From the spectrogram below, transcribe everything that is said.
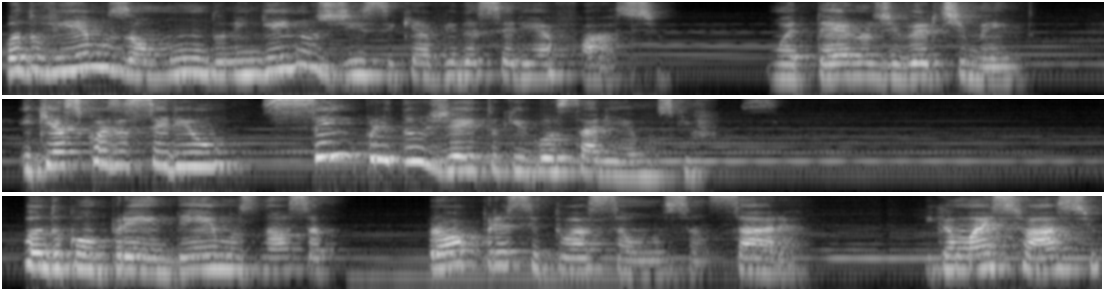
Quando viemos ao mundo, ninguém nos disse que a vida seria fácil, um eterno divertimento, e que as coisas seriam sempre do jeito que gostaríamos que fosse. Quando compreendemos nossa própria situação no samsara, fica mais fácil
